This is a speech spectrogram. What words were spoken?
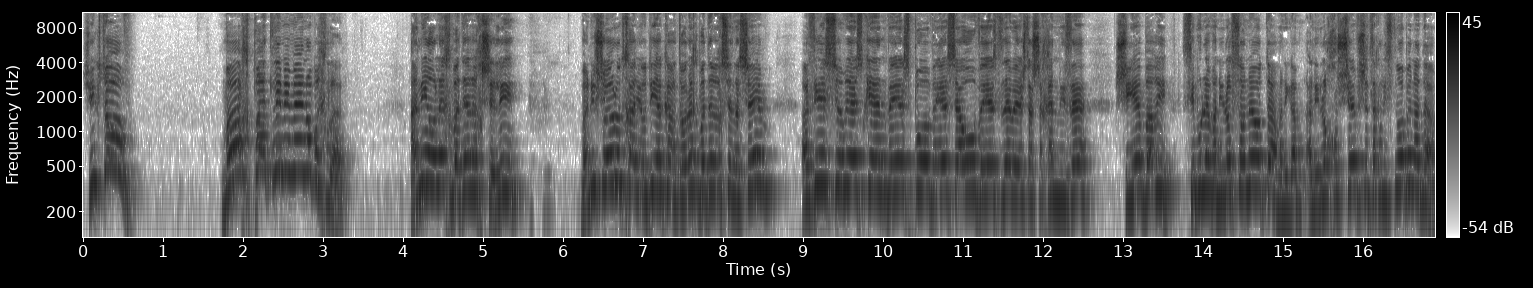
שיכתוב. מה אכפת לי ממנו בכלל? אני הולך בדרך שלי, ואני שואל אותך, יהודי יקר, אתה הולך בדרך של השם? אז יש, יש כן, ויש פה, ויש ההוא, ויש זה, ויש את השכן מזה, שיהיה בריא. שימו לב, אני לא שונא אותם, אני גם, אני לא חושב שצריך לשנוא בן אדם.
